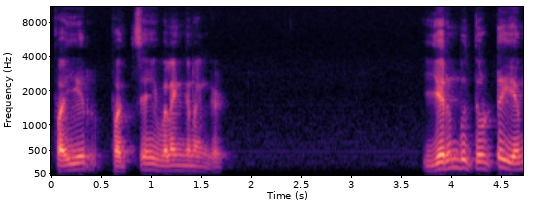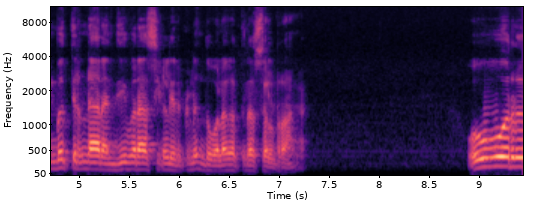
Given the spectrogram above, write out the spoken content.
பயிர் பச்சை விலங்கினங்கள் எறும்பு தொட்டு எண்பத்தி ரெண்டாயிரம் ஜீவராசிகள் இருக்குன்னு இந்த உலகத்துல சொல்றாங்க. ஒவ்வொரு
